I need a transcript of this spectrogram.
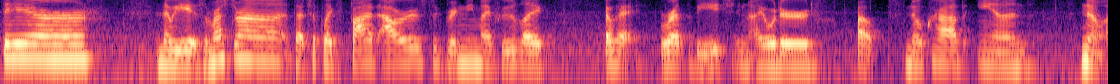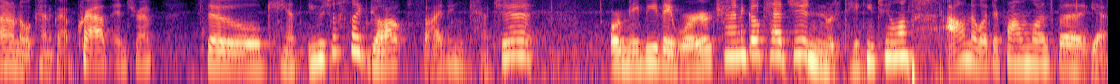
there, and then we ate at some restaurant that took like five hours to bring me my food. Like, okay, we're at the beach, and I ordered oh snow crab and no, I don't know what kind of crab, crab and shrimp. So can't you just like go outside and catch it? Or maybe they were trying to go catch it and it was taking too long. I don't know what their problem was, but yeah,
